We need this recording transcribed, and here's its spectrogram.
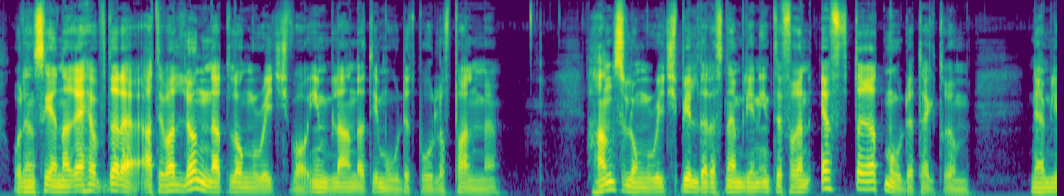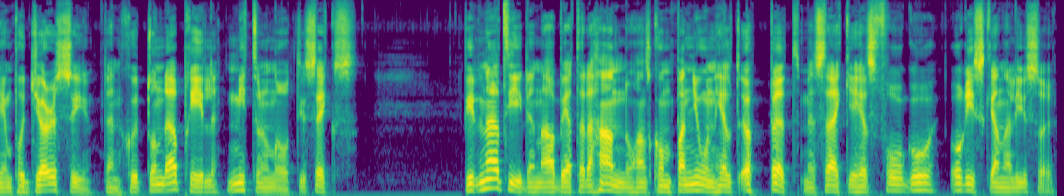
Och den senare hävdade att det var lögn att Longreach var inblandat i mordet på Olof Palme. Hans Longreach bildades nämligen inte förrän efter att mordet ägt rum, nämligen på Jersey den 17 april 1986. Vid den här tiden arbetade han och hans kompanjon helt öppet med säkerhetsfrågor och riskanalyser.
